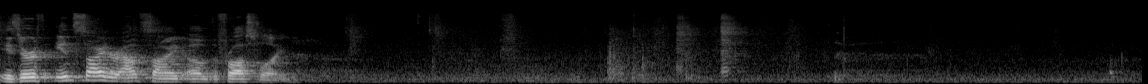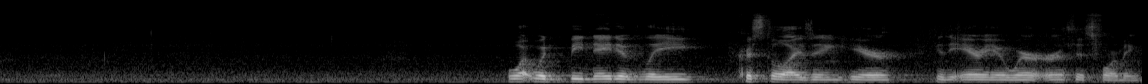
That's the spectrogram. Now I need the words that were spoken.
Is Earth inside or outside of the frost line? What would be natively crystallizing here in the area where Earth is forming?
